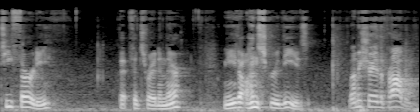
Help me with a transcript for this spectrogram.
T30 that fits right in there. We need to unscrew these. Let me show you the problem.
